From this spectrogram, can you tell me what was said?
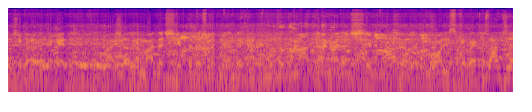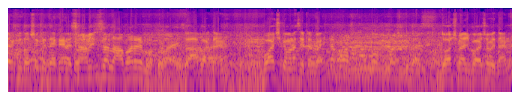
দর্শক আপনারা দেখাই দিই। মাশাল্লাহ মাজার শেপটা দর্শক আপনারা দেখেন। মাথা মাজার শেপ মাশাল্লাহ মল স্কোয়ার একটু চান্স একটু দর্শককে দেখেন সামসিসা লাভারের মতো ভাই। আবার তাই না? বয়স কেমন আছে এটার ভাই? দশ মাস প্লাস দশ মাস বয়স হবে তাই না?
